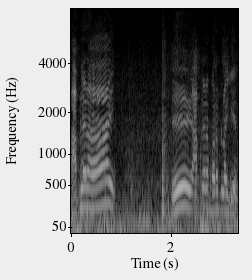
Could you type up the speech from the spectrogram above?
आपल्याला हाय. ए आपल्याला बर्फ लागेल.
